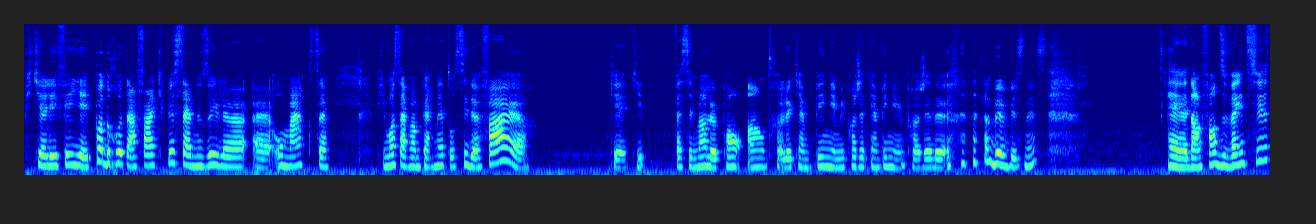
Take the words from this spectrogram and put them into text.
puis que les filles n'aient pas de route à faire, qu'ils puissent s'amuser là, euh, au max. Puis moi, ça va me permettre aussi de faire, est facilement le pont entre le camping et mes projets de camping et mes projets de, de business. Euh, dans le fond, du 28,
